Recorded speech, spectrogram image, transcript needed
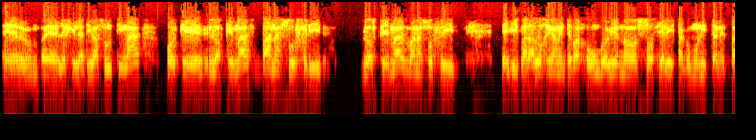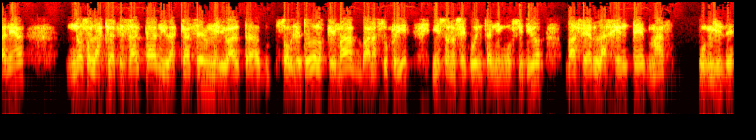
eh, legislativas últimas, porque los que más van a sufrir los que más van a sufrir, eh, y paradójicamente bajo un gobierno socialista comunista en España, no son las clases altas ni las clases medio altas, sobre todo los que más van a sufrir, y eso no se cuenta en ningún sitio, va a ser la gente más humilde.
